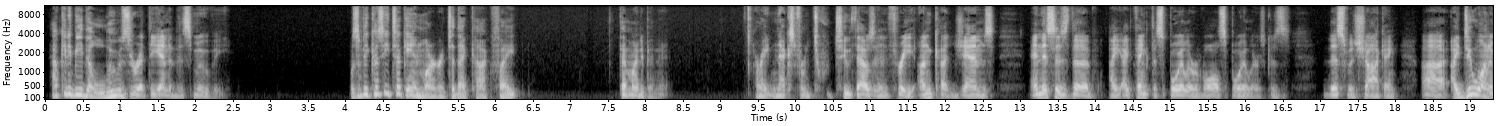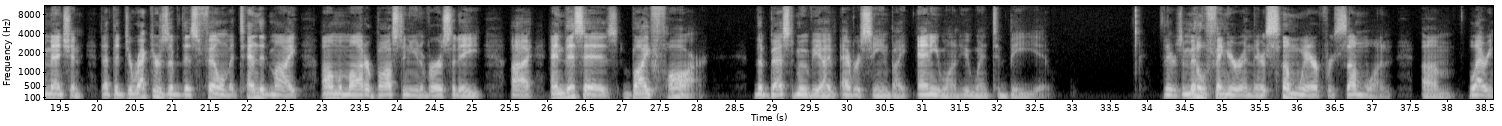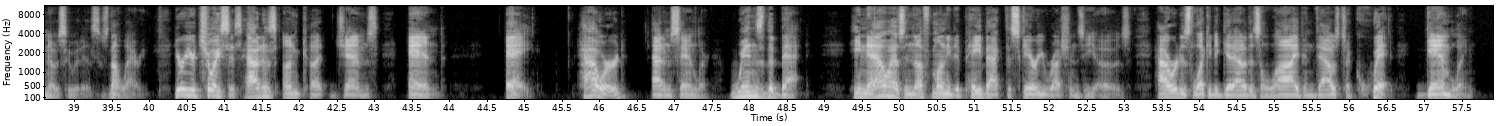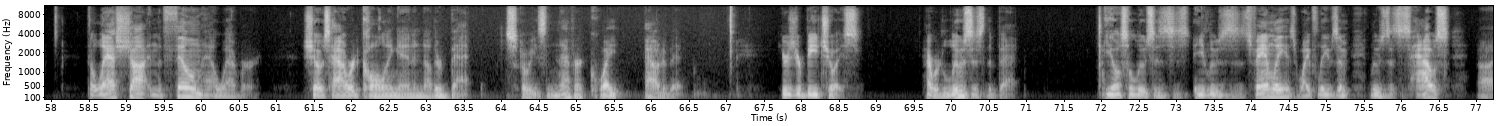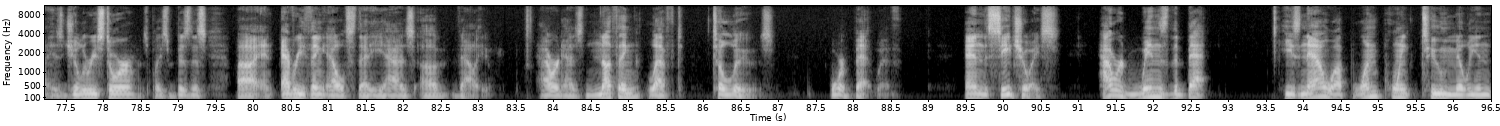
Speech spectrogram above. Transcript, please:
How could he be the loser at the end of this movie? Was it because he took Ann-Margret to that cockfight? That might have been it. All right, next from t- 2003, Uncut Gems. And this is the, I, I think, the spoiler of all spoilers because this was shocking. Uh, I do want to mention that the directors of this film attended my alma mater, Boston University, uh, and this is by far the best movie I've ever seen by anyone who went to BU. There's a middle finger in there somewhere for someone. Um, Larry knows who it is. It's not Larry. Here are your choices. How does Uncut Gems end? A. Howard, Adam Sandler, wins the bet. He now has enough money to pay back the scary Russians he owes. Howard is lucky to get out of this alive and vows to quit gambling. The last shot in the film, however, shows Howard calling in another bet. So he's never quite out of it. Here's your B choice. Howard loses the bet. He also loses his, he loses his family. His wife leaves him. Loses his house uh, his jewelry store, his place of business, uh, and everything else that he has of value. Howard has nothing left to lose or bet with. And the C choice, Howard wins the bet. He's now up $1.2 million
